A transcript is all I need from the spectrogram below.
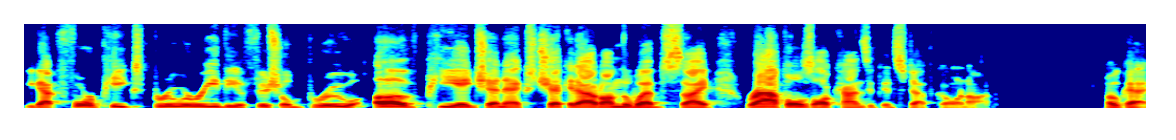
you got Four Peaks Brewery, the official brew of PHNX. Check it out on the website. Raffles, all kinds of good stuff going on. Okay.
